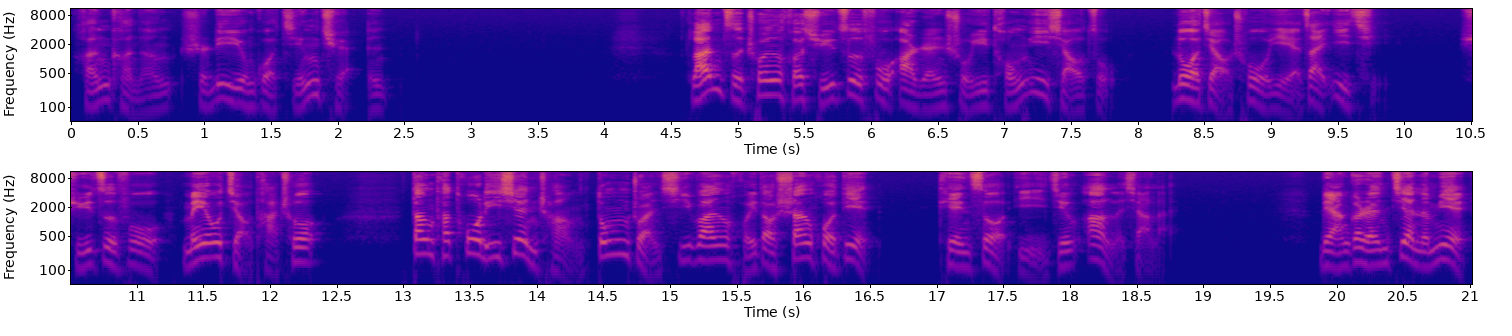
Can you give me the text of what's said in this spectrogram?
很可能是利用过警犬。蓝子春和徐自富二人属于同一小组，落脚处也在一起。徐自富没有脚踏车，当他脱离现场，东转西弯回到山货店，天色已经暗了下来。两个人见了面。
